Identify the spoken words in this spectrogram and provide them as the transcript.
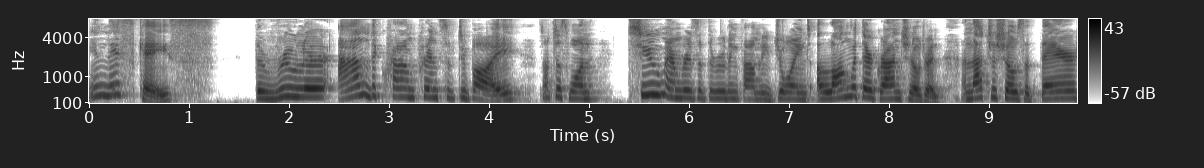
In this case, the ruler and the crown prince of Dubai, it's not just one, two members of the ruling family joined along with their grandchildren. And that just shows that they're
